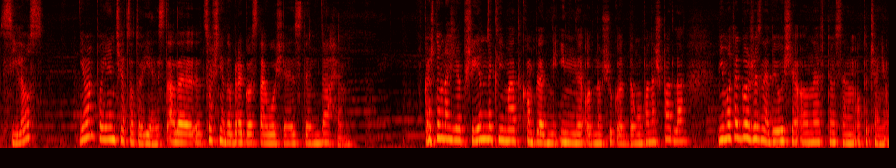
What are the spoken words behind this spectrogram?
Silos? Nie mam pojęcia, co to jest, ale coś niedobrego stało się z tym dachem. W każdym razie przyjemny klimat, kompletnie inny od na przykład domu pana Szpadla, mimo tego, że znajdują się one w tym samym otoczeniu.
